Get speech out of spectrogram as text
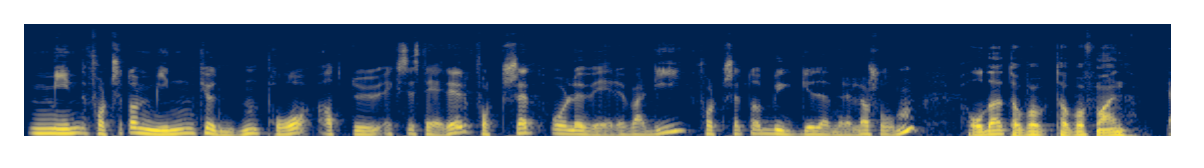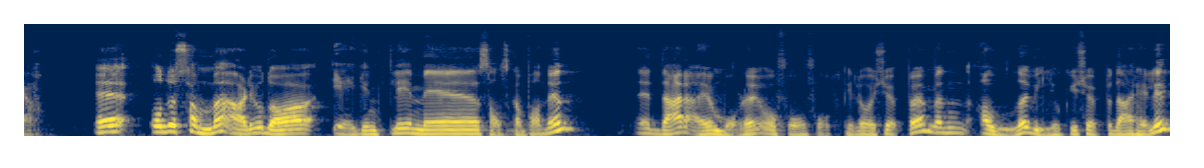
min, fortsett å minne kunden på at du eksisterer. Fortsett å levere verdi. Fortsett å bygge den relasjonen. Hold deg top of, top of mind. Ja. Eh, og det samme er det jo da egentlig med salgskampanjen. Eh, der er jo målet å få folk til å kjøpe, men alle vil jo ikke kjøpe der heller.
